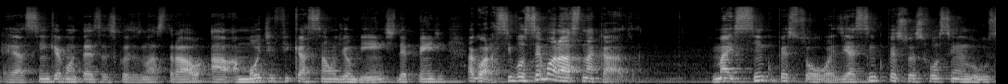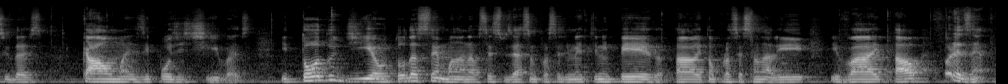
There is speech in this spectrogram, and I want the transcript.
É assim que acontecem as coisas no astral. A, a, modificação de ambiente depende. Agora, se você morasse na casa, mais cinco pessoas, e as cinco pessoas fossem lúcidas, calmas e positivas, e todo dia ou toda semana vocês fizessem um procedimento de limpeza, tal, e estão processando ali, e vai tal. Por exemplo,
